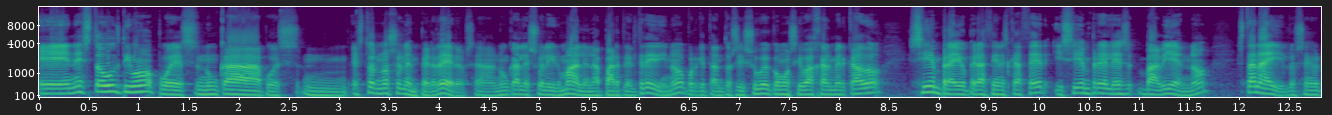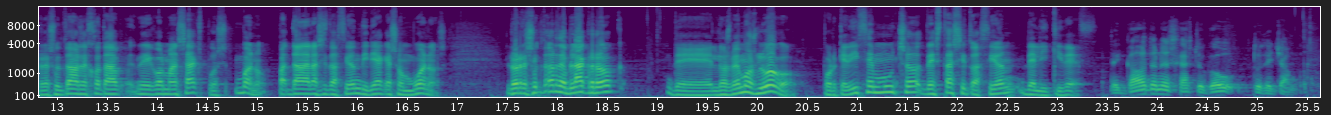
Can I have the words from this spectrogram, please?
En esto último, pues nunca, pues mm, estos no suelen perder, o sea, nunca les suele ir mal en la parte del trading, ¿no? Porque tanto si sube como si baja el mercado, siempre hay operaciones que hacer y siempre les va bien, ¿no? Están ahí, los resultados de, J de Goldman Sachs, pues bueno, dada la situación diría que son buenos. Los resultados de BlackRock de los vemos luego, porque dice mucho de esta situación de liquidez. The gardeners has to go to the jungle.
